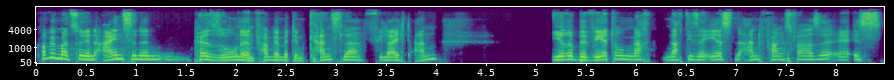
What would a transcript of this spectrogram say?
Kommen wir mal zu den einzelnen Personen. Fangen wir mit dem Kanzler vielleicht an. Ihre Bewertung nach, nach dieser ersten Anfangsphase. Er ist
